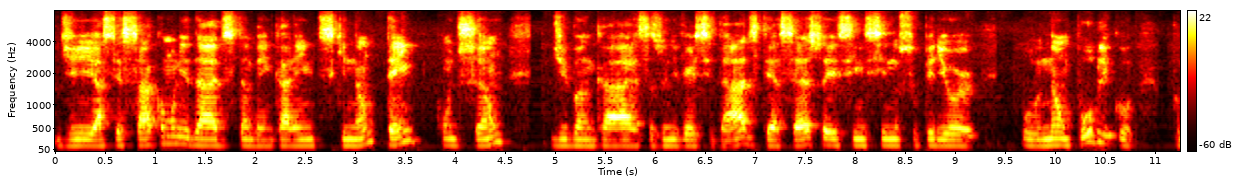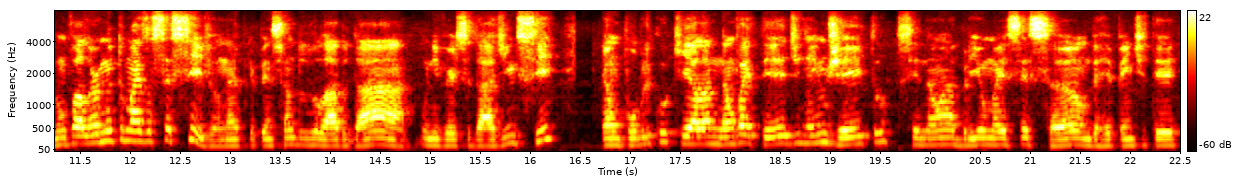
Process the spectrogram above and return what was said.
de acessar comunidades também carentes que não têm condição de bancar essas universidades, ter acesso a esse ensino superior, o não público, por um valor muito mais acessível, né? Porque pensando do lado da universidade em si, é um público que ela não vai ter de nenhum jeito se não abrir uma exceção, de repente ter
